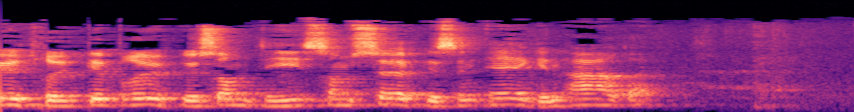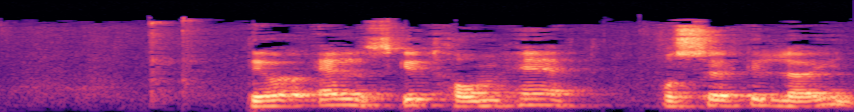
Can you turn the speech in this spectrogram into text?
uttrykket brukes om de som søker sin egen ære. Det å elske tomhet og søke løgn.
